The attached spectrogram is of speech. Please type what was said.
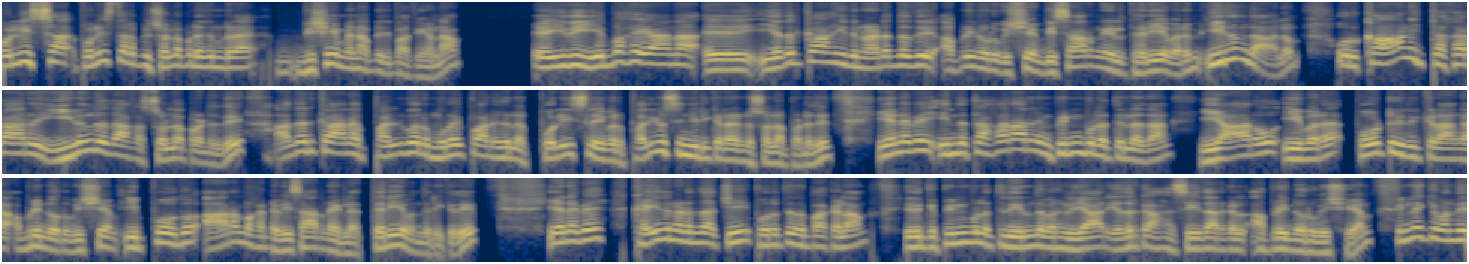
போலீஸா போலீஸ் தரப்பில் சொல்லப்படுகின்ற விஷயம் என்ன அப்படின்னு பார்த்தீங்கன்னா இது எவ்வகையான எதற்காக இது நடந்தது? அப்படின்னு ஒரு விஷயம் விசாரணையில் தெரிய வரும். இருந்தாலும் ஒரு காணி தகராறு இருந்ததாக சொல்லப்படுது. அதற்கான பல்வேறு முறைப்பாடுகளை போலீஸ்ல இவர் பதிவு செஞ்சிருக்கிறார் என்று சொல்லப்படுது. எனவே இந்த தகராறின் பின்புலத்தில் தான் யாரோ இவரை போட்டு இருக்கிறாங்க அப்படின்னு ஒரு விஷயம் இப்போதோ ஆரம்பகட்ட விசாரணையில் தெரிய வந்திருக்குது. எனவே கைது நடந்தாச்சு பொறுத்து பார்க்கலாம். இதுக்கு பின்புலத்தில் இருந்தவர்கள் யார் எதற்காக செய்தார்கள் அப்படின்னு ஒரு விஷயம். இன்னைக்கு வந்து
